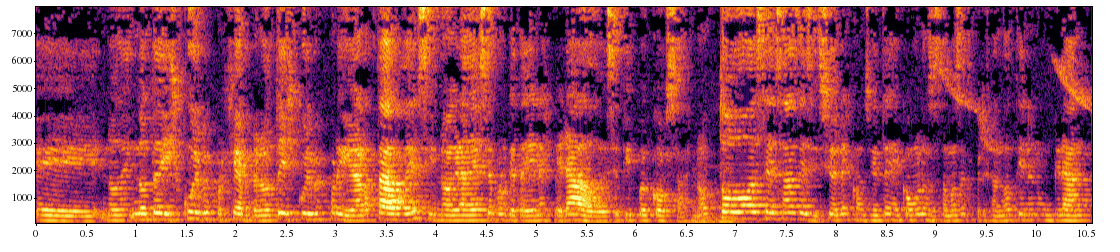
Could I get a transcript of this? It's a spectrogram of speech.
eh, no, no, te disculpes, por ejemplo, no te disculpes por llegar tarde, sino agradece porque te hayan esperado, ese tipo de cosas, ¿no? Todas esas decisiones conscientes de cómo nos estamos expresando tienen un gran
